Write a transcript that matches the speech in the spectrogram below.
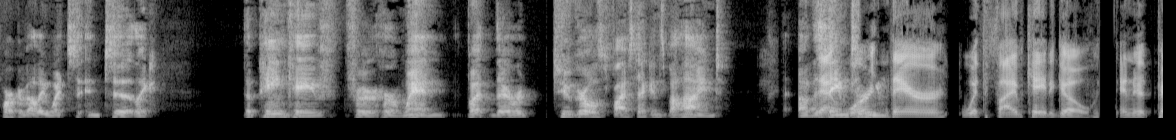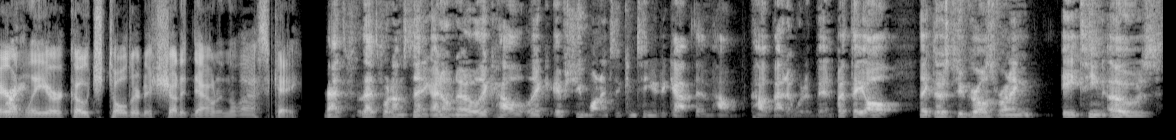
Parker Valby went to, into like the pain cave for her win, but there were two girls five seconds behind of the that same weren't team. there with 5K to go, and apparently her coach told her to shut it down in the last K. That's that's what I'm saying. I don't know like how like if she wanted to continue to gap them, how how bad it would have been. But they all like those two girls running 18 O's.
